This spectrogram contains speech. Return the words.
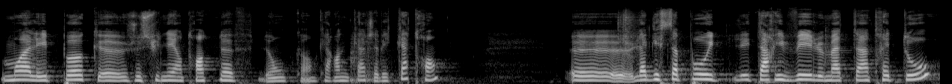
Moi, à l'époque, euh, je suis née en 39, donc en 44, j'avais 4 ans. La Gestapo est, est arrivée le matin très tôt.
